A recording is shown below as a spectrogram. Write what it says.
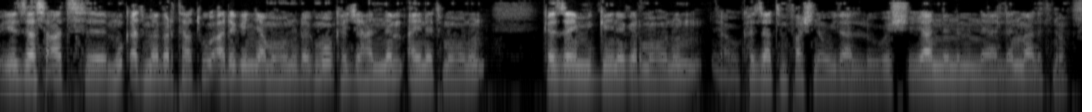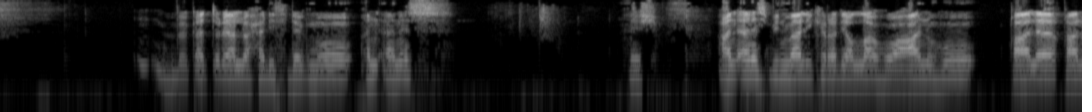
የዛ ሰዓት ሙቀት መበርታቱ አደገኛ መሆኑ ደግሞ ከጀሃነም አይነት መሆኑን ከዛ የሚገኝ ነገር መሆኑን ያው ከዛ ትንፋሽ ነው ይላሉ እሺ ያንንም እናያለን ማለት ነው ቀጥሎ ያለው ሐዲስ ደግሞ አን አነስ እሺ عن أنس بن مالك رضي الله عنه قال قال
